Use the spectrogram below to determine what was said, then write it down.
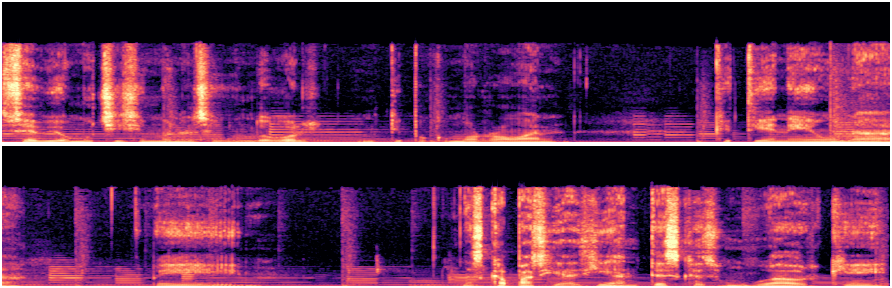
se vio muchísimo en el segundo gol. Un tipo como Roban que tiene una eh, unas capacidades gigantescas, un jugador que,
